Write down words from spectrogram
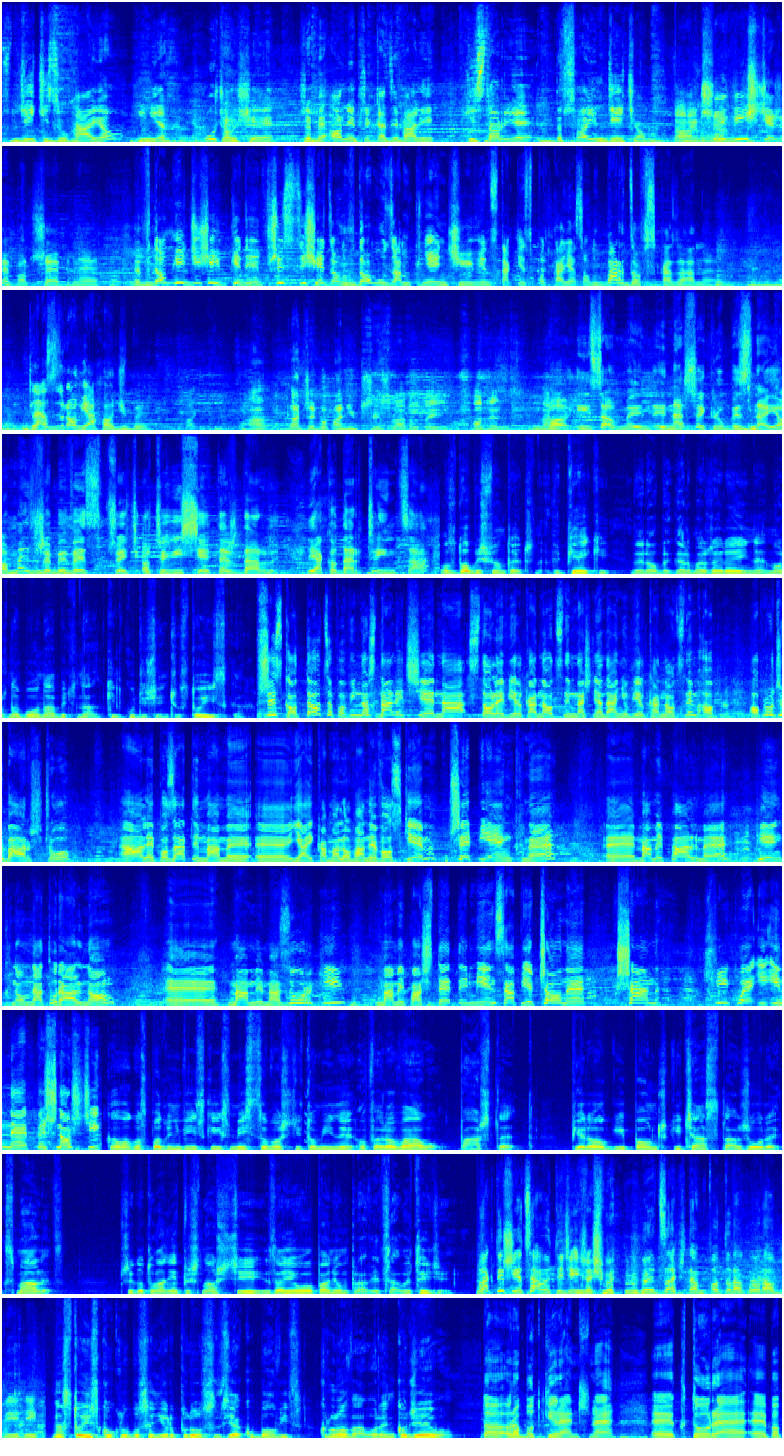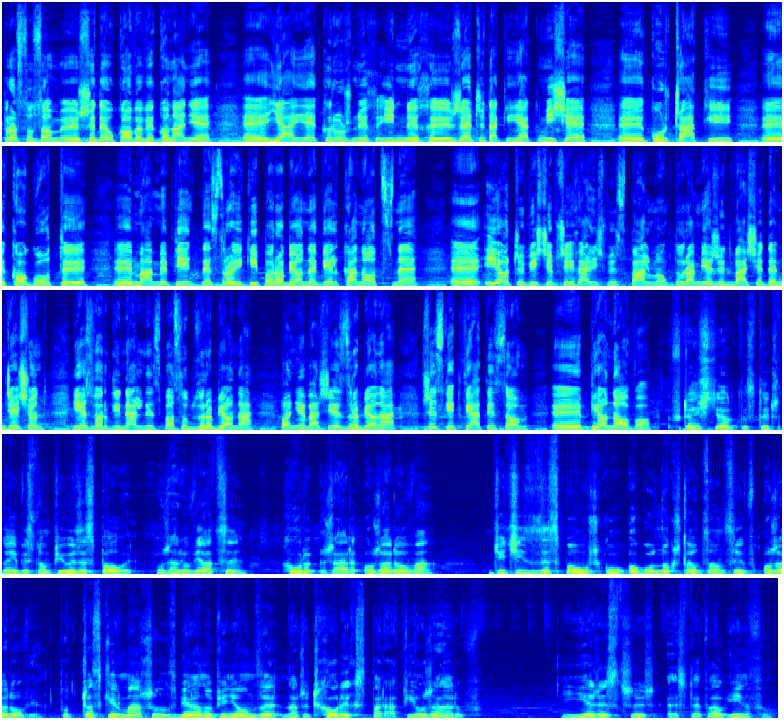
dzieci słuchają i niech uczą się, żeby one przekazywali historię do swoim dzieciom. Oczywiście, że potrzebne. W dobie dzisiaj, kiedy wszyscy siedzą w domu zamknięci, więc takie spotkania są bardzo wskazane. Dla zdrowia choćby. A dlaczego pani przyszła tutaj z Bo i są y, nasze kluby znajome, żeby wesprzeć oczywiście też dar, jako darczyńca. Ozdoby świąteczne, wypieki, wyroby garmażeryjne można było nabyć na kilkudziesięciu stoiskach. Wszystko to, co powinno znaleźć się na stole wielkanocnym, na śniadaniu wielkanocnym, opró- oprócz barszczu. Ale poza tym mamy e, jajka malowane woskiem, przepiękne. E, mamy palmę, piękną, naturalną. E, mamy mazurki, mamy pasztety, mięsa pieczone, krzan, ćwikłe i inne pyszności. Koło gospodyń wiejskich z miejscowości Tominy oferowało pasztet, pierogi, pączki, ciasta, żurek, smalec. Przygotowanie pyszności zajęło paniom prawie cały tydzień. Praktycznie cały tydzień żeśmy coś tam po trochu robili. Na stoisku klubu Senior Plus z Jakubowic królowało rękodzieło. To robótki ręczne, e, które e, po prostu są e, szydełkowe wykonanie jajek, różnych innych rzeczy, takich jak misie, kurczaki, koguty. Mamy piękne strojki porobione, wielkanocne i oczywiście przyjechaliśmy z palmą, która mierzy 2,70. Jest w oryginalny sposób zrobiona, ponieważ jest zrobiona, wszystkie kwiaty są pionowo. W części artystycznej wystąpiły zespoły Ożarowiacy, chór Żar Ożarowa, dzieci z zespołu szkół ogólnokształcących w Ożarowie. Podczas kiermaszu zbierano pieniądze na rzecz chorych z parafii Ożarów. Jerzy Strzyż, STV Info.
